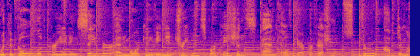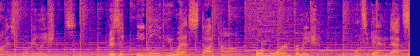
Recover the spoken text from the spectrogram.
With the goal of creating safer and more convenient treatments for patients and healthcare professionals through optimized formulations. Visit eagleus.com for more information. Once again, that's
